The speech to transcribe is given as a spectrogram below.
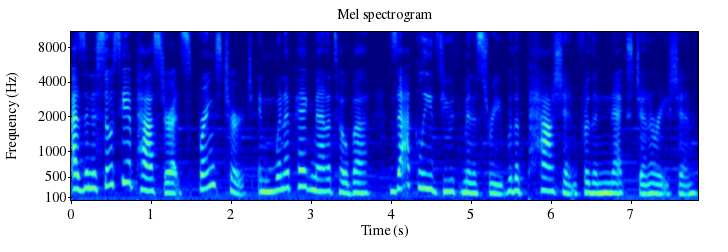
As an associate pastor at Springs Church in Winnipeg, Manitoba, Zach leads youth ministry with a passion for the next generation.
